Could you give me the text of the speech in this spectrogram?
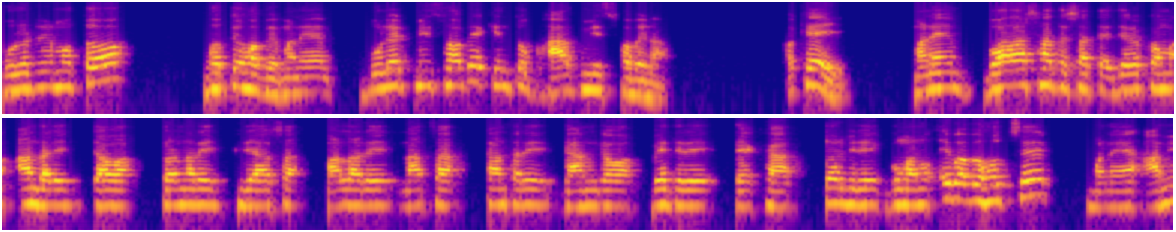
বুলেটের মতো হতে হবে। মানে বুলেট মিস হবে, কিন্তু ভার্ব মিস হবে না। ওকে মানে বলার সাথে সাথে যেরকম আন্দারে যাওয়া টর্নারে ফিরে আসা, পার্লারে নাচা, কান্তারে গান গাওয়া বেদেরে দেখা টর্মিরে ঘুমানো, এভাবে হচ্ছে মানে আমি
